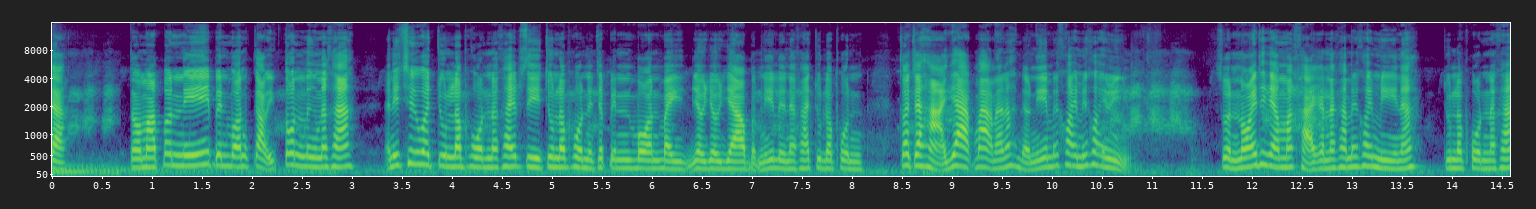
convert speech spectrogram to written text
จ้ะต่อมาต้นนี้เป็นบอลเก่าอีกต้นหนึ่งนะคะ อันนี้ชื่อว่าจุลพลนะคะ FC จุลพลเนี่ยจะเป็นบอลใบยาวๆแบบนี้เลยนะคะ จุลพลก็จะหายากมากแล้วนะเดี๋ยวนี้ไม่ค่อยไม่ค่อยมีส่วนน้อยที่ยังมาขายกันนะคะ ไม่ค่อยมีนะจุลพลนะคะ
